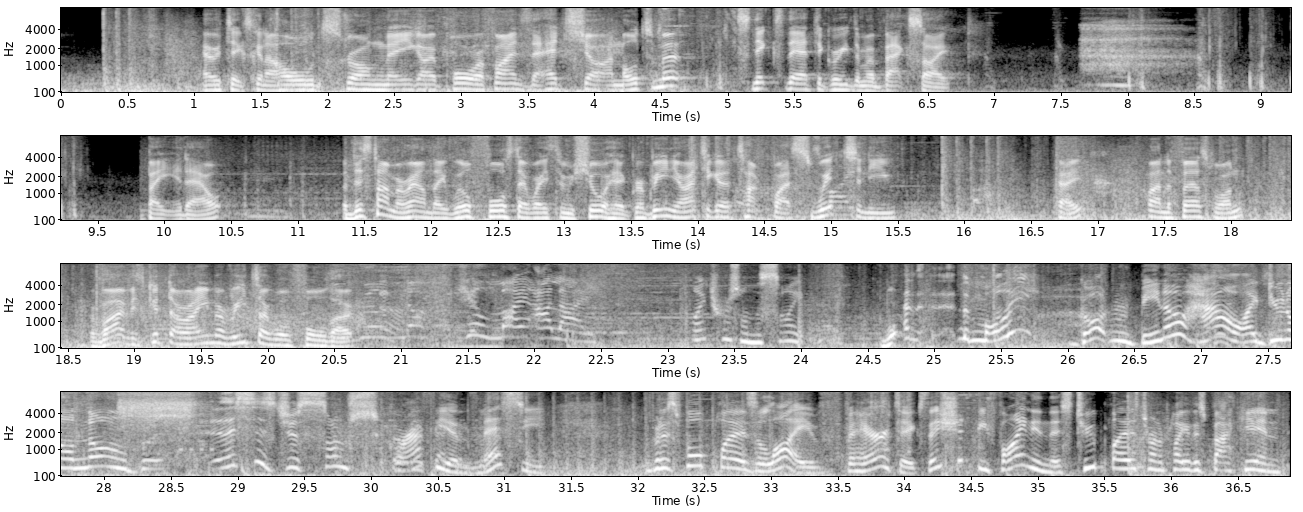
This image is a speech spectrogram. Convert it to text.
Heretic's going to hold strong. There you go. pAura finds the headshot and ultimate. Snikk's there to greet them at backside. Baited out. But this time around, they will force their way through short here. Grubinho actually going attacked by a switch and he... Okay, find the first one. Revive is good though. Aima Rito will fall though. Will not kill my allies. Nitro's on the site. What? And the Molly got Rubino? How? I do not know, but this is just so scrappy and messy. But it's four players alive for Heretics. They should be fine in this. Two players trying to play this back in.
